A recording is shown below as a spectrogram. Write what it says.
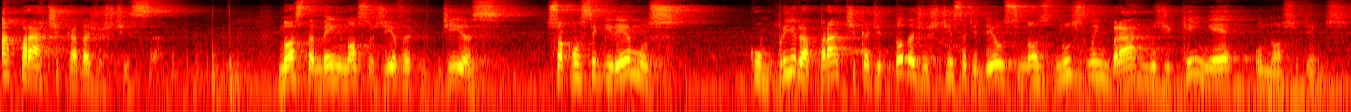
a prática da justiça. Nós também, em nossos dias, só conseguiremos cumprir a prática de toda a justiça de Deus se nós nos lembrarmos de quem é o nosso Deus.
